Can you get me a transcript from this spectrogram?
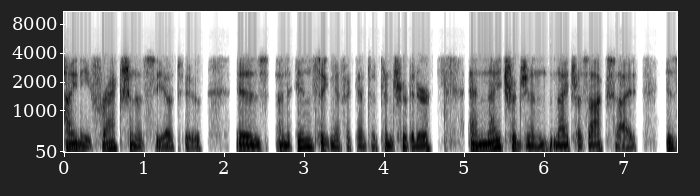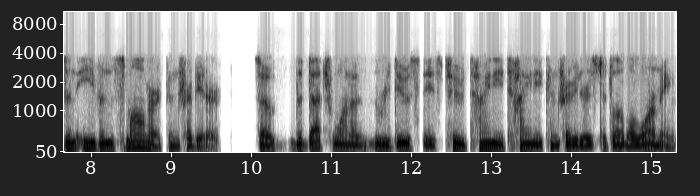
tiny fraction of CO2, is an insignificant contributor, and nitrogen, nitrous oxide, is an even smaller contributor. So the Dutch want to reduce these two tiny, tiny contributors to global warming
